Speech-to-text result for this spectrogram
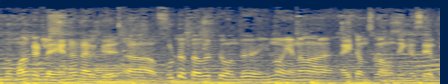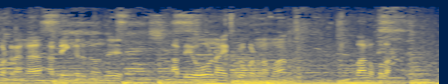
இந்த மார்க்கெட்டில் என்னென்ன இருக்குது ஃபுட்டை தவிர்த்து வந்து இன்னும் என்ன ஐட்டம்ஸ்லாம் வந்து இங்கே சேல் பண்ணுறாங்க அப்படிங்கிறது வந்து அப்படியே ஓனாக எக்ஸ்ப்ளோர் பண்ணலாமா? வாங்க போகலாம்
